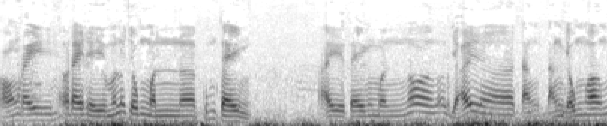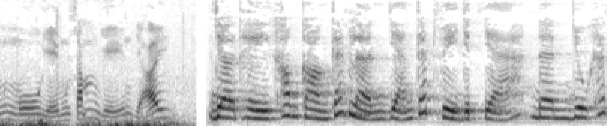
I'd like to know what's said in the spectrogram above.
Còn đây ở đây thì mình nói chung mình ờ, cúng tiền tại tiền mình nó nó dễ ờ, tận tận dụng hơn mua gì muốn sắm gì nó dễ Giờ thì không còn các lệnh giãn cách vì dịch giả nên du khách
